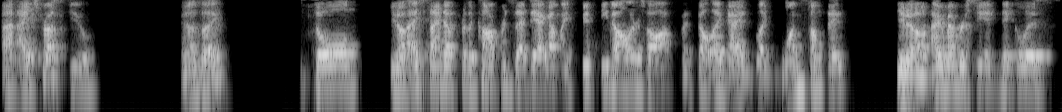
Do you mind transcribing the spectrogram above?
I, I trust you. And I was like, sold. You know, I signed up for the conference that day. I got my $50 off. I felt like I had like won something. You know, I remember seeing Nicholas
